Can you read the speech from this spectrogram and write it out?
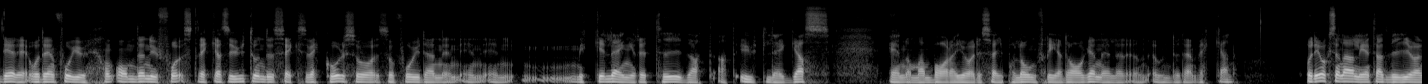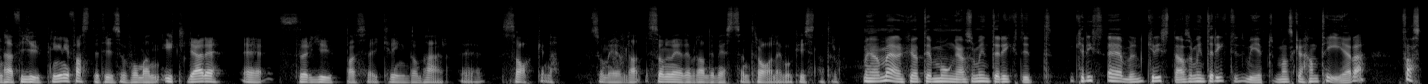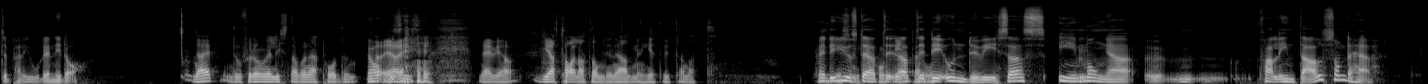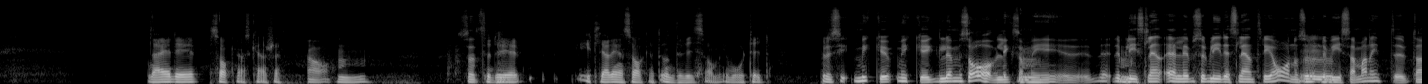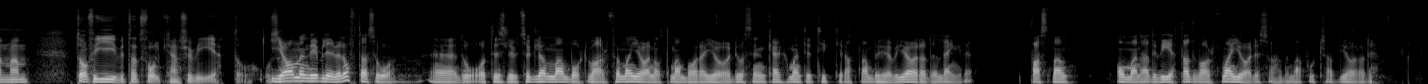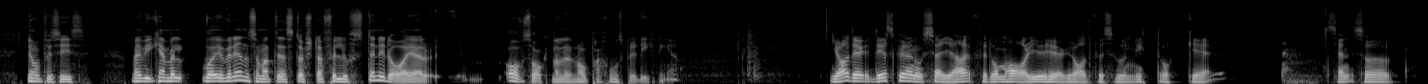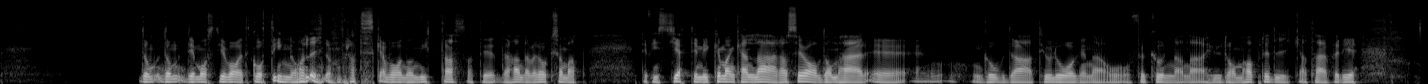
det är det. Och den får ju, om, om den nu får sträckas ut under sex veckor så, så får ju den en, en, en mycket längre tid att, att utläggas än om man bara gör det sig på långfredagen eller under den veckan. Och det är också en anledning till att vi gör den här fördjupningen i fastetid så får man ytterligare eh, fördjupa sig kring de här eh, sakerna som är, bland, som är bland det mest centrala i vår kristna tro. Men jag märker att det är många som inte riktigt, krist, även kristna, som inte riktigt vet hur man ska hantera fasteperioden idag. Nej, då får de väl lyssna på den här podden. Ja, precis. Nej, vi har, vi har talat om den i allmänhet utan att men det är just det att, att det undervisas i mm. många uh, fall inte alls om det här. Nej, det saknas kanske. Ja. Mm. Så, Så det är ytterligare en sak att undervisa om i vår tid. Precis, mycket, mycket glöms av liksom mm. i, det, det blir slänt, eller så blir det slentrian och så mm. undervisar man inte utan man tar för givet att folk kanske vet. Och, och ja, men det blir väl ofta så eh, då och till slut så glömmer man bort varför man gör något, man bara gör det och sen kanske man inte tycker att man behöver göra det längre. Fast man, om man hade vetat varför man gör det så hade man fortsatt göra det. Ja, precis. Men vi kan väl vara överens om att den största förlusten idag är avsaknaden av passionspredikningar. Ja, det, det, skulle jag nog säga, för de har ju i hög grad försvunnit och eh, sen så de, de, det måste ju vara ett gott innehåll i dem för att det ska vara någon nytta. Så att det, det handlar väl också om att det finns jättemycket man kan lära sig av de här eh, goda teologerna och förkunnarna, hur de har predikat här. För det,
